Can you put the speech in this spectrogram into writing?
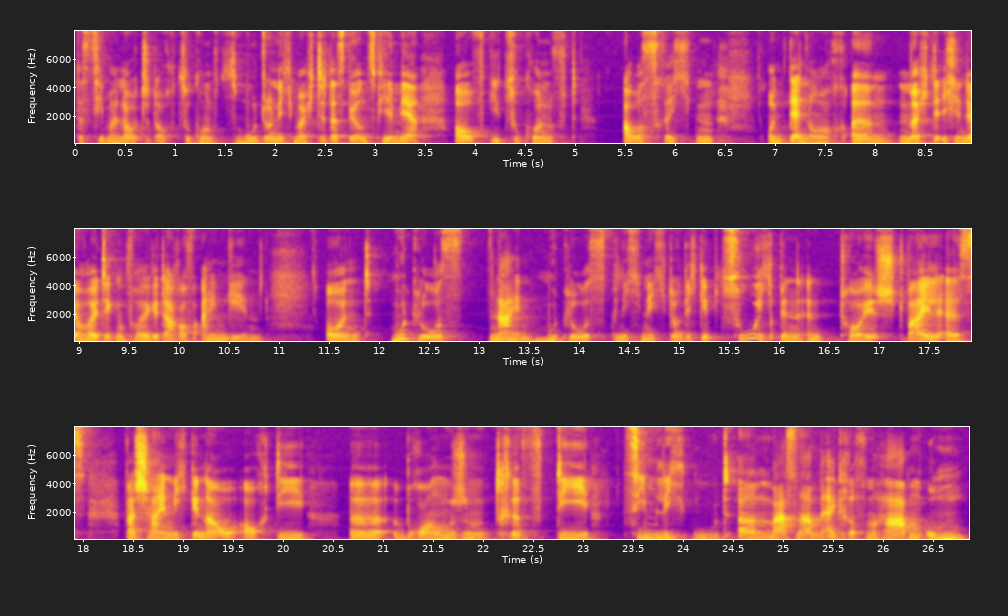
das Thema lautet auch Zukunftsmut und ich möchte, dass wir uns viel mehr auf die Zukunft ausrichten. Und dennoch ähm, möchte ich in der heutigen Folge darauf eingehen. Und mutlos, nein, mutlos bin ich nicht. Und ich gebe zu, ich bin enttäuscht, weil es wahrscheinlich genau auch die äh, Branchen trifft, die ziemlich gut äh, Maßnahmen ergriffen haben, um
